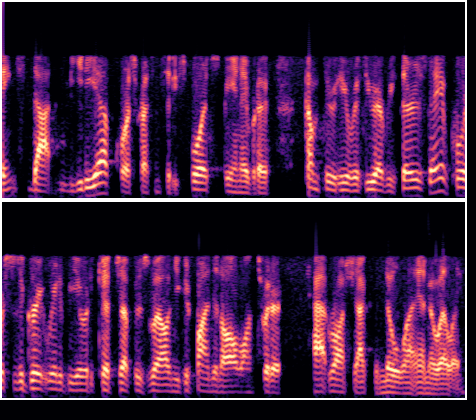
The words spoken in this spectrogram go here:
saints.media. Of course, Crescent City Sports being able to come through here with you every Thursday, of course, is a great way to be able to catch up as well. And you can find it all on Twitter at Ross Jackson Nola, N-O-L-A.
